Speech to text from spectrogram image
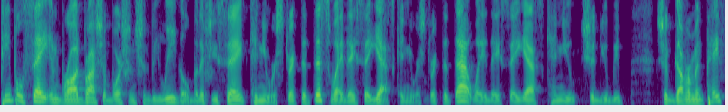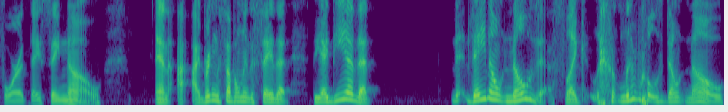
people say in broad brush abortion should be legal but if you say can you restrict it this way? they say yes. Can you restrict it that way? they say yes. Can you should you be should government pay for it? they say no. And i, I bring this up only to say that the idea that th- they don't know this like liberals don't know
